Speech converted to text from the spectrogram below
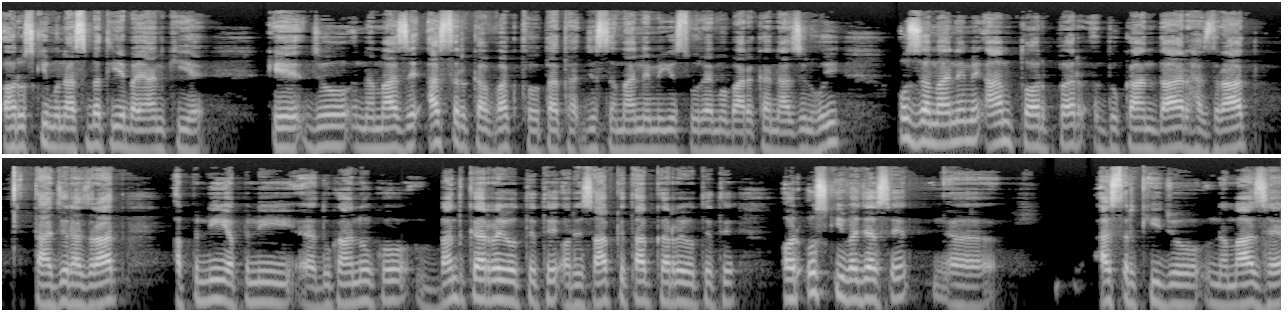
اور اس کی مناسبت یہ بیان کی ہے کہ جو نماز عصر کا وقت ہوتا تھا، جس زمانے میں یہ سورہ مبارکہ نازل ہوئی، اس زمانے میں عام طور پر دکاندار حضرات، تاجر حضرات اپنی اپنی دکانوں کو بند کر رہے ہوتے تھے اور حساب کتاب کر رہے ہوتے تھے اور اس کی وجہ سے عصر کی جو نماز ہے،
